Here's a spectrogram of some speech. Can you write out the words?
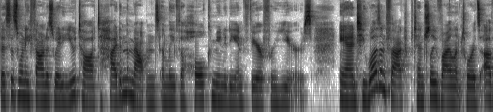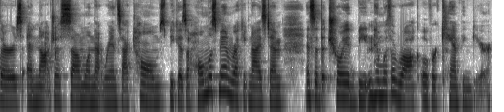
This is when he found his way to Utah to hide in the mountains and leave the whole community in fear for years. And he was, in fact, potentially violent towards others and not just someone that ransacked homes because a homeless man recognized him and said that Troy had beaten him with a rock over camping gear.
